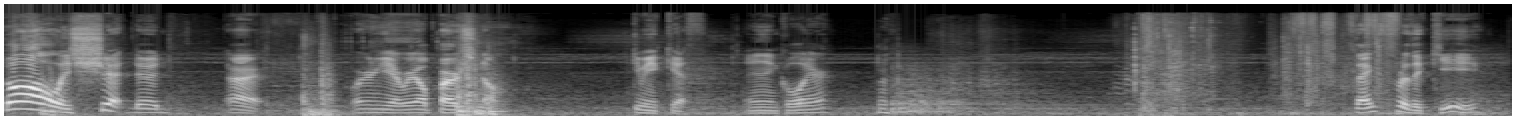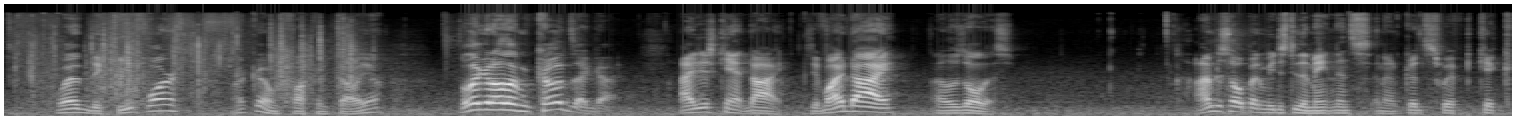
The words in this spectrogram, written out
Holy shit, dude. Alright. We're gonna get real personal. Give me a kiss. Anything cool in here? Thanks for the key. What the key for? I couldn't fucking tell you. But look at all them codes I got. I just can't die. Because if I die, I lose all this. I'm just hoping we just do the maintenance and a good swift kick.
